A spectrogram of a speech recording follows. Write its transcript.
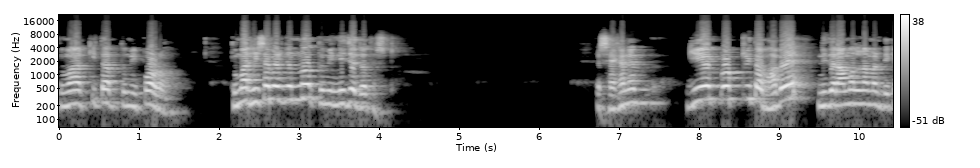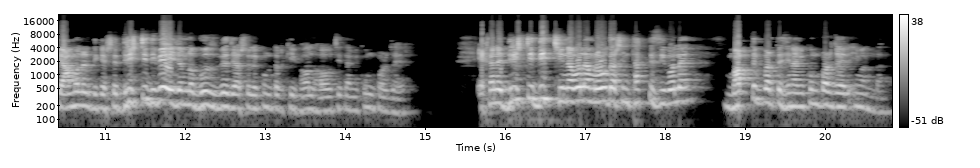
তোমার কিতাব তুমি পড়ো। তোমার হিসাবের জন্য তুমি নিজে যথেষ্ট। সেখানে গিয়ে প্রকৃতভাবে নিজের আমল নামার দিকে, আমলের দিকে সে দৃষ্টি দিবে, এই জন্য বুঝবে যে আসলে কোনটার কি ফল হওয়া উচিত, আমি কোন পর্যায়ের। এখানে দৃষ্টি দিচ্ছি না বলে আমরা উদাসীন থাকতেছি বলে মাপতে পারতেছি না আমি কোন পর্যায়ের ইমানদার।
